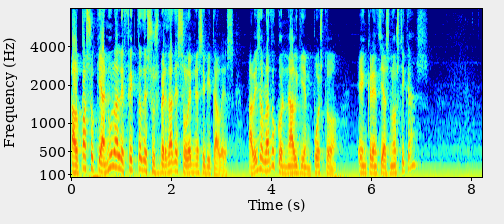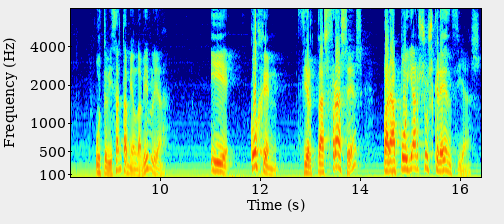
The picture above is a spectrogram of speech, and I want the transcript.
al paso que anula el efecto de sus verdades solemnes y vitales. ¿Habéis hablado con alguien puesto en creencias gnósticas? Utilizan también la Biblia y cogen ciertas frases para apoyar sus creencias,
